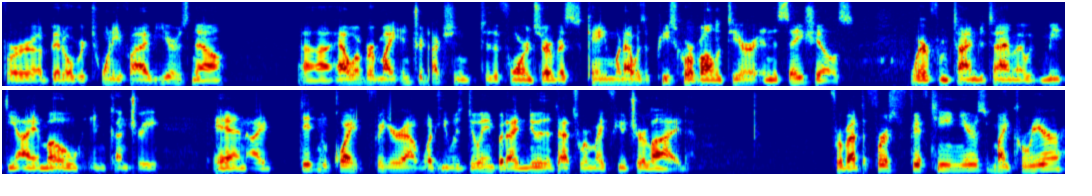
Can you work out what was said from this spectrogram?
for a bit over 25 years now. Uh, however, my introduction to the Foreign Service came when I was a Peace Corps volunteer in the Seychelles, where from time to time I would meet the IMO in country, and I didn't quite figure out what he was doing, but I knew that that's where my future lied. For about the first 15 years of my career,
